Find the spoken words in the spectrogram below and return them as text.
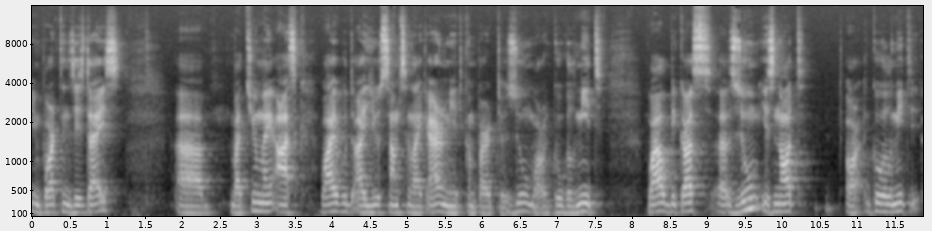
important these days. Uh, but you may ask, why would I use something like Airmeet compared to Zoom or Google Meet? Well, because uh, Zoom is not or Google Meet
